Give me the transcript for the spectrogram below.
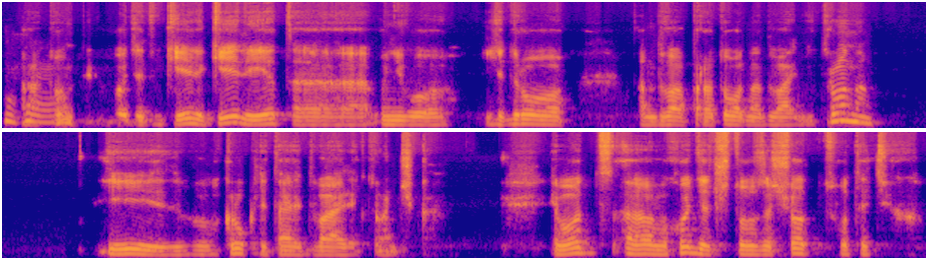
протон переходит в гелий. Гелий – это у него ядро там два протона, два нейтрона, и вокруг летает два электрончика. И вот э, выходит, что за счет вот этих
